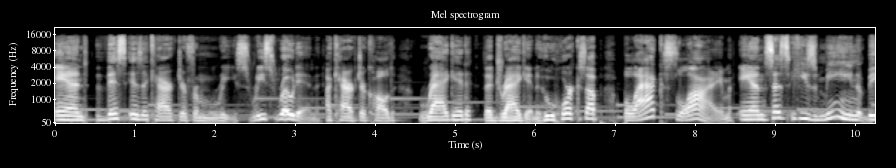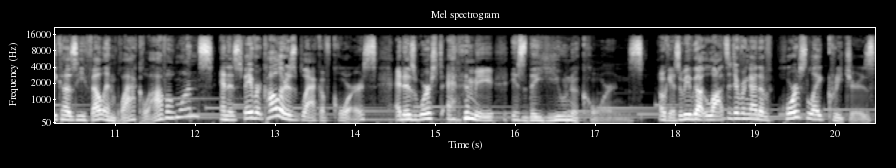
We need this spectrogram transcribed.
And this is a character from Reese. Reese wrote in a character called Ragged the Dragon, who horks up black slime and says he's mean because he fell in black lava once, and his favorite color is black, of course, and his worst enemy is the unicorns. Okay, so we've got lots of different kind of horse-like creatures.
